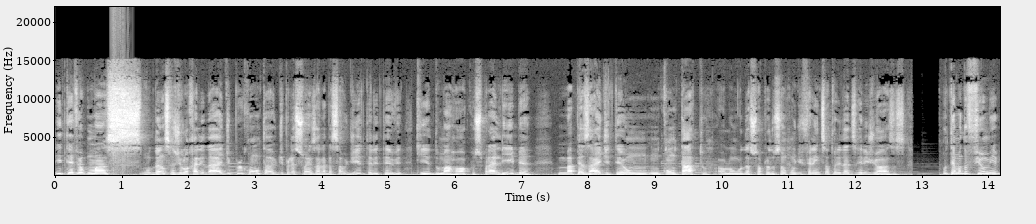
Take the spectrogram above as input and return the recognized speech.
e teve algumas mudanças de localidade por conta de pressões. A Arábia Saudita ele teve que ir do Marrocos para a Líbia, apesar de ter um, um contato ao longo da sua produção com diferentes autoridades religiosas. O tema do filme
